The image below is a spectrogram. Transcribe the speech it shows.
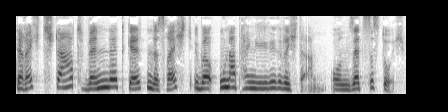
Der Rechtsstaat wendet geltendes Recht über unabhängige Gerichte an und setzt es durch.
